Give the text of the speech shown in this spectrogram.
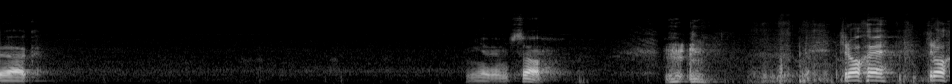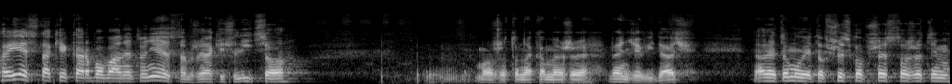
Jak... Nie wiem co. trochę, trochę jest takie karbowane, to nie jest tam, że jakieś lico. Może to na kamerze będzie widać. No ale to mówię, to wszystko przez to, że tym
